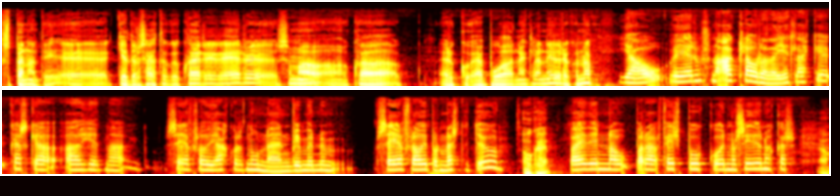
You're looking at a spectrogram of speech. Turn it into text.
spennandi Eh, Getur þú sagt okkur hverjir eru sem að hvað er, er búið að negla niður eitthvað nöfn? já, við erum svona að klára það, ég ætla ekki kannski að, hérna, segja frá því akkurat núna en við munum segja frá því bara næstu dögum Ok, bæði inn á bara Facebook og inn á síðun okkar já,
